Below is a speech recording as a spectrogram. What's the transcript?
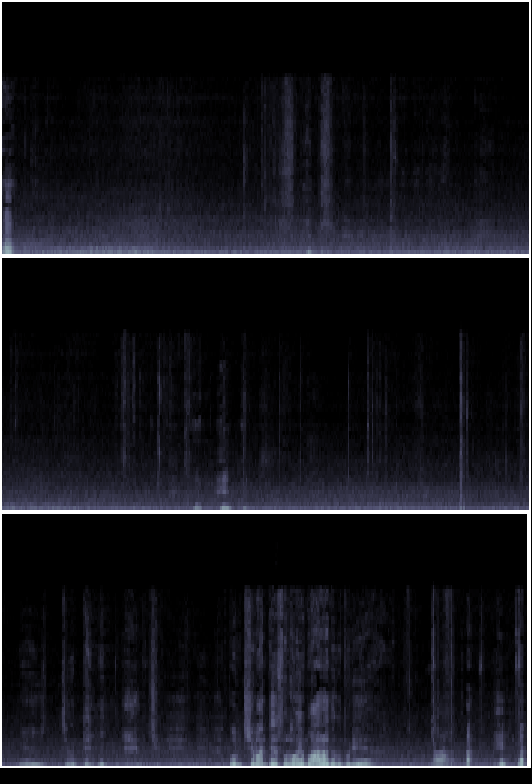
아. 에이, 저것들. 엄침한테 수목에 뭐하러 그 둘이. 아, 아.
